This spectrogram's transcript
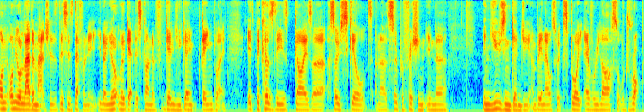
on on your ladder matches, this is definitely you know you're not going to get this kind of Genji game gameplay. It's because these guys are so skilled and are so proficient in uh, in using Genji and being able to exploit every last sort of drop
